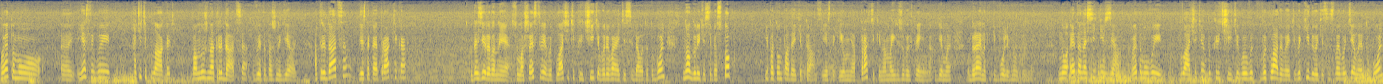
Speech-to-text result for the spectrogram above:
Поэтому, э, если вы хотите плакать, вам нужно отрыдаться, вы это должны делать. Отрыдаться, есть такая практика, дозированные сумасшествия, вы плачете, кричите, вырываете из себя вот эту боль, но говорите себе «стоп», и потом падаете в транс. Есть такие у меня практики на моих живых тренингах, где мы убираем эти боли внутренние. Но это носить нельзя, поэтому вы плачете, вы кричите, вы выкладываете, выкидываете со своего тела эту боль,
